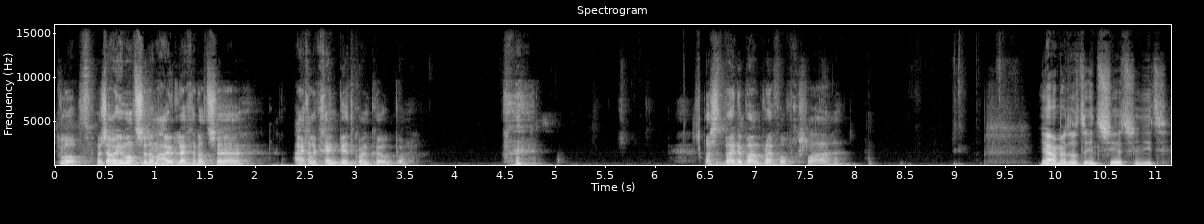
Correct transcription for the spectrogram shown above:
Klopt. Maar zou iemand ze dan uitleggen dat ze eigenlijk geen bitcoin kopen? Als het bij de bank blijft opgeslagen. Ja, maar dat interesseert ze niet.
